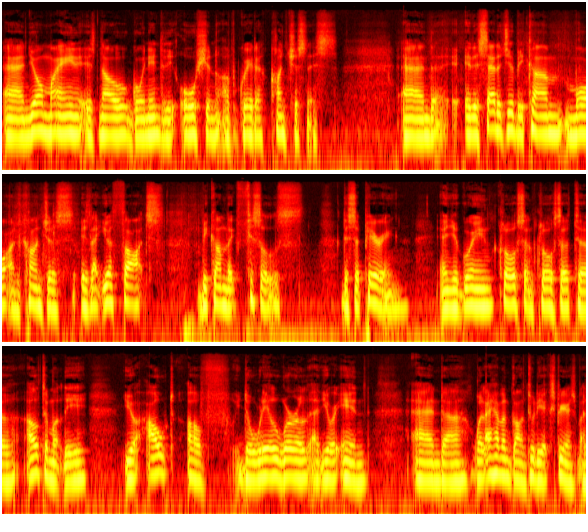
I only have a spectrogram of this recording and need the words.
and your mind is now going into the ocean of greater consciousness. And it is said that you become more unconscious. Is that your thoughts become like thistles disappearing and you're going closer and closer to ultimately you're out of the real world that you're in. And uh, well, I haven't gone through the experience, but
